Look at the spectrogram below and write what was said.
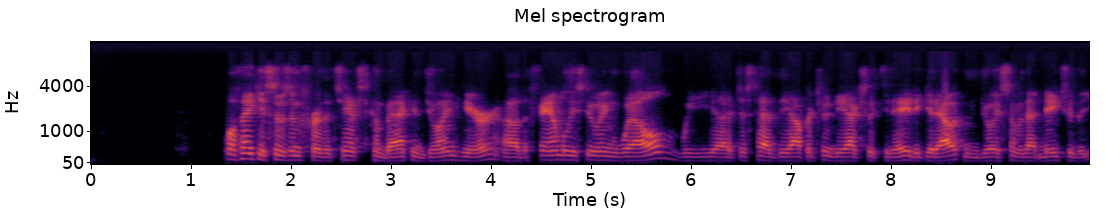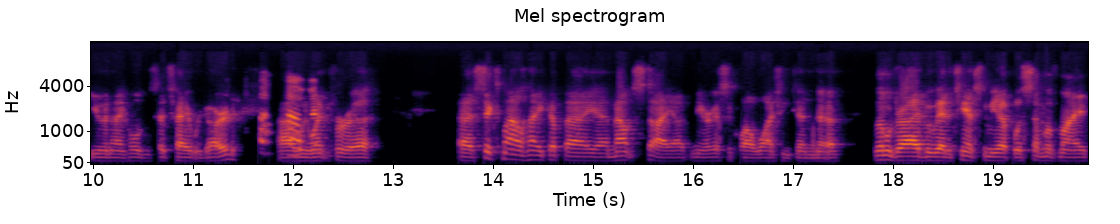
Well, thank you, Susan, for the chance to come back and join here. Uh, the family's doing well. We uh, just had the opportunity actually today to get out and enjoy some of that nature that you and I hold in such high regard. Uh, oh, we went for a, a, six mile hike up by uh, Mount Si out near Issaquah, Washington. Uh, little drive, but we had a chance to meet up with some of my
